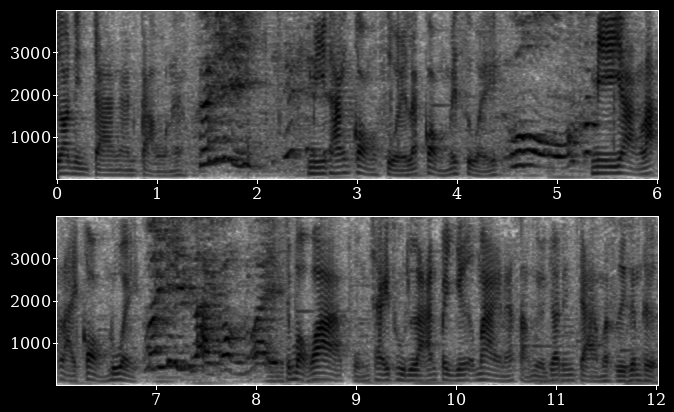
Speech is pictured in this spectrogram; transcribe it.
ยอดนินจางานเก่านะเฮ้ยมีทั้งกล่องสวยและกล่องไม่สวย โอ้โหมีอย่างละหลายกล่องด้วย เฮ้ย หลายกล่องด้วย จะบอกว่าผมใช้ทุนร้านไปเยอะมากนะสามเหมียวยอดนินจามาซื้อกันเถอะ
